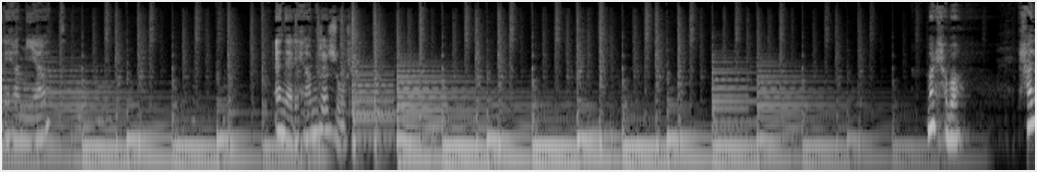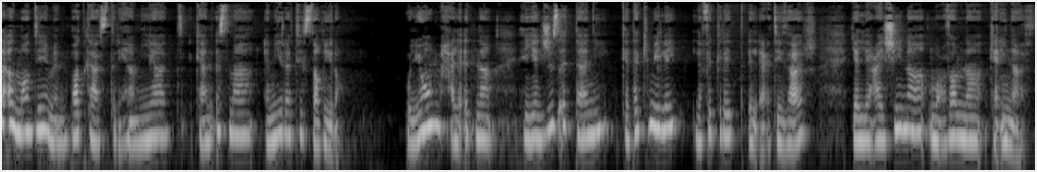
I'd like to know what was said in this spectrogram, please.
ريهاميات. أنا ريهام جرجور. مرحبا. الحلقة الماضية من بودكاست ريهاميات كان اسمها أميرتي الصغيرة. واليوم حلقتنا هي الجزء الثاني كتكملة لفكرة الاعتذار يلي عايشينها معظمنا كإناث.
